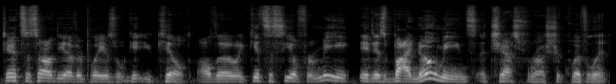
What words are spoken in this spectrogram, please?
Chances are the other players will get you killed. Although it gets a seal from me, it is by no means a chess rush equivalent.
